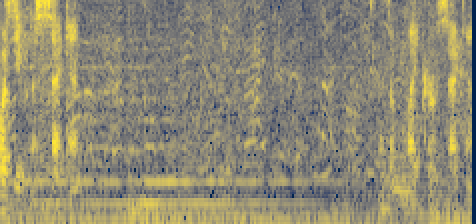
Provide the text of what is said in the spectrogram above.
Wasn't even a second. That's a microsecond.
